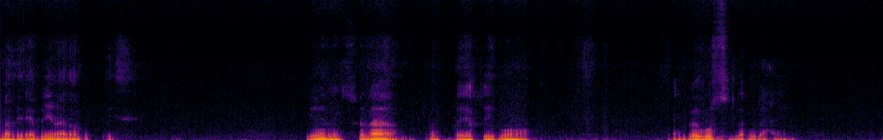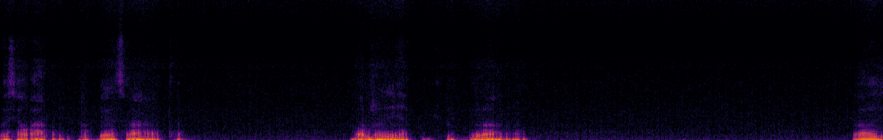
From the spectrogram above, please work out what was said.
materia prima a los países. Y Venezuela es un país rico en recursos naturales. Pues esa hueá, los venezolanos están. El otro día, el peruano. Ay,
